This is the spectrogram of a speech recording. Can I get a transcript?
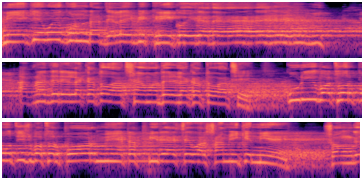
নিয়ে গিয়ে ওই গুন্ডা জেলায় বিক্রি কইরা দেয়। আপনাদের এলাকাতেও আছে, আমাদের এলাকা তো আছে। কুড়ি বছর, পঁচিশ বছর পর মেয়েটা ফিরে আসে ওর স্বামীকে নিয়ে। সঙ্গে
